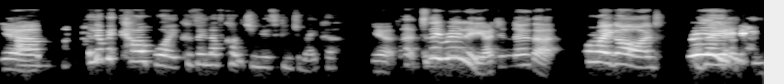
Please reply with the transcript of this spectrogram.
Yeah, um, a little bit cowboy because they love country music in Jamaica. Yeah, that, do they really? I didn't know that. Oh my god! Really? They,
